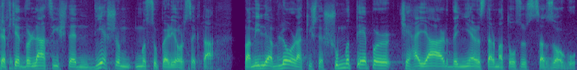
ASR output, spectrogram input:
Shefqet Vërlaci ishte ndjeshëm më superior se këta. Familja Vlora kishte shumë më tepër qehajarë dhe njerëz të armatosur se sa Zogu.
